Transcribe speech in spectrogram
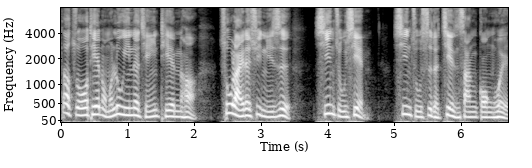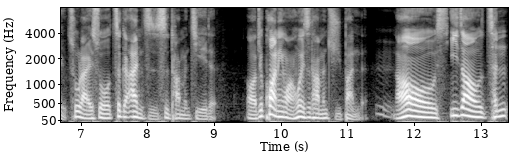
到昨天我们录音的前一天哈，出来的讯息是新竹县新竹市的建商工会出来说，这个案子是他们接的。哦，就跨年晚会是他们举办的，然后依照成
